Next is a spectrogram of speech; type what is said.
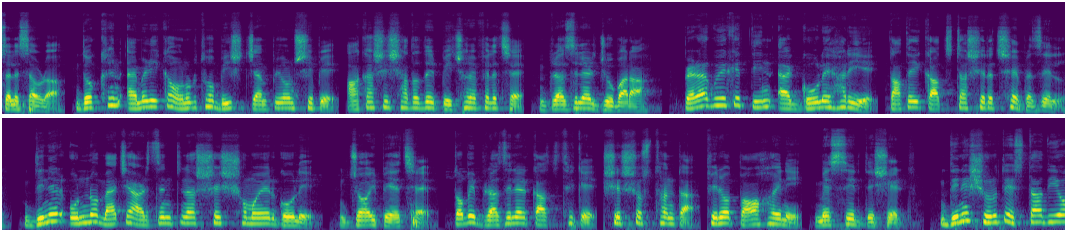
সেলেসাওরা দক্ষিণ আমেরিকা অনূর্ধ্ব বিশ চ্যাম্পিয়নশিপে আকাশি সাদাদের পিছনে ফেলেছে ব্রাজিলের যুবারা। প্যারাগুয়েকে তিন এক গোলে হারিয়ে তাতেই কাজটা সেরেছে ব্রাজিল। দিনের অন্য ম্যাচে আর্জেন্টিনার শেষ সময়ের গোলে জয় পেয়েছে। তবে ব্রাজিলের কাছ থেকে শীর্ষস্থানটা ফেরত পাওয়া হয়নি মেসির দেশের। দিনের শুরুতে স্তাদিও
